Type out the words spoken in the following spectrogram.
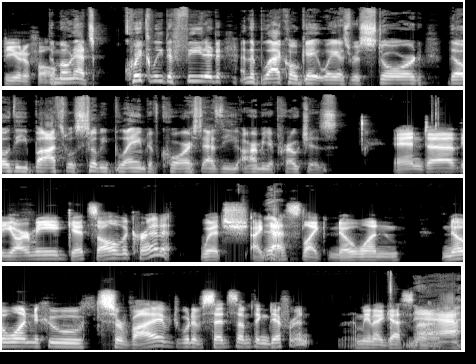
beautiful. The monads quickly defeated, and the black hole gateway is restored. Though the bots will still be blamed, of course, as the army approaches. and uh, the army gets all the credit, which I Yeah. guess like no one, no one who survived would have said something different. I mean, I guess not. Nah.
